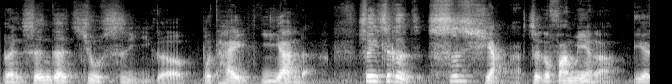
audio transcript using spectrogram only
本身的就是一个不太一样的，所以这个思想啊，这个方面啊，也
